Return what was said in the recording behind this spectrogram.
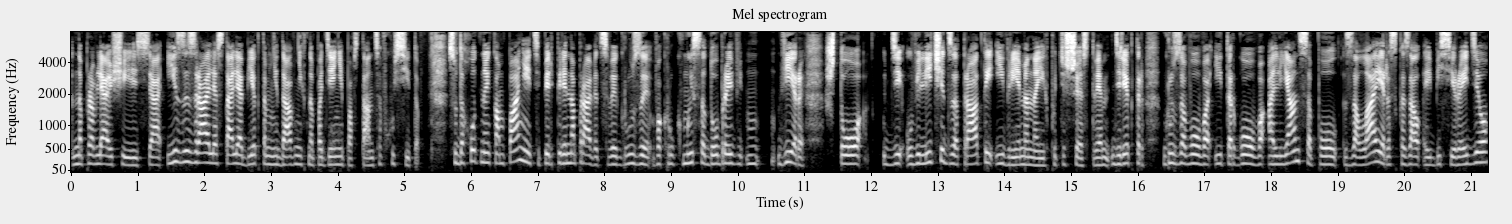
направляющиеся из Израиля стали объектом недавних нападений повстанцев-хуситов. Судоходные компании теперь перенаправят свои грузы вокруг мыса Доброй Веры, что увеличит затраты и время на их путешествие. Директор грузового и торгового альянса Пол Залай рассказал ABC Radio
